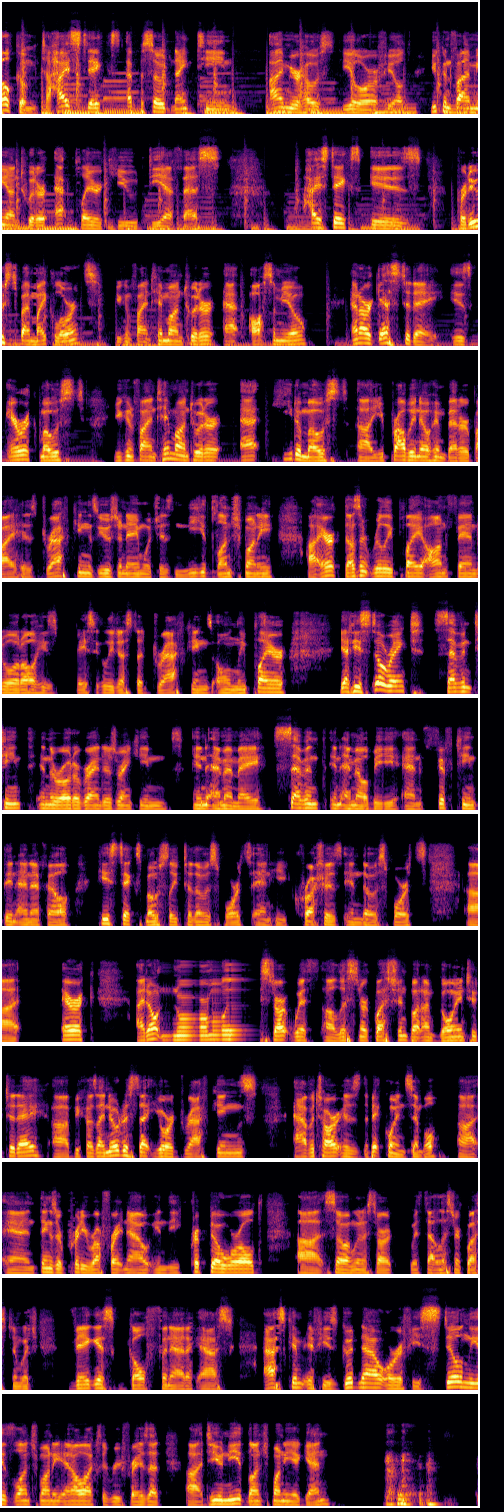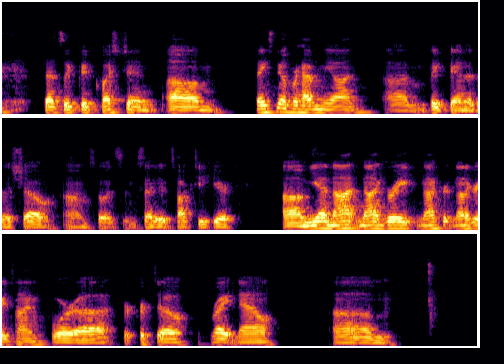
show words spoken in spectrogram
Welcome to High Stakes, episode 19. I'm your host, Neil Orfield. You can find me on Twitter at PlayerQDFS. High Stakes is produced by Mike Lawrence. You can find him on Twitter at Awesemo. And our guest today is Eric Most. You can find him on Twitter at HeDaMost. Uh, you probably know him better by his DraftKings username, which is Need Lunch Money. Uh, Eric doesn't really play on FanDuel at all. He's basically just a DraftKings only player. Yet he's still ranked 17th in the RotoGrinders rankings in MMA, 7th in MLB, and 15th in NFL. He sticks mostly to those sports and he crushes in those sports. Uh, Eric, I don't normally start with a listener question, but I'm going to today uh, because I noticed that your DraftKings avatar is the Bitcoin symbol, uh, and things are pretty rough right now in the crypto world. Uh, so I'm going to start with that listener question, which Vegas Golf Fanatic asks: Ask him if he's good now or if he still needs lunch money. And I'll actually rephrase that: uh, Do you need lunch money again? That's a good question. Um, thanks, Neil, for having me on. I'm a big fan of the show, um, so it's, I'm excited to talk to you here. Um, yeah, not not great, not not a great time for uh, for crypto right now. Um,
